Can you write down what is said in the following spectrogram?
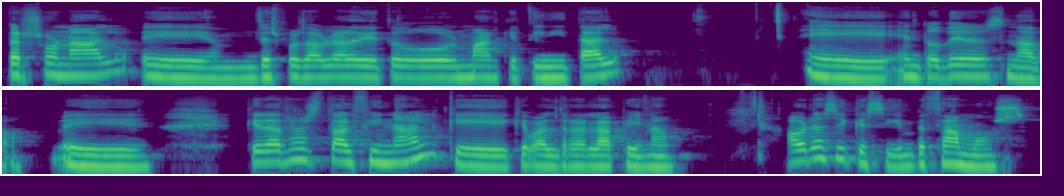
personal, después de hablar de todo el marketing y tal. Entonces, nada, quedaros hasta el final que, que, valdrá la pena. Ahora sí que sí, empezamos.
